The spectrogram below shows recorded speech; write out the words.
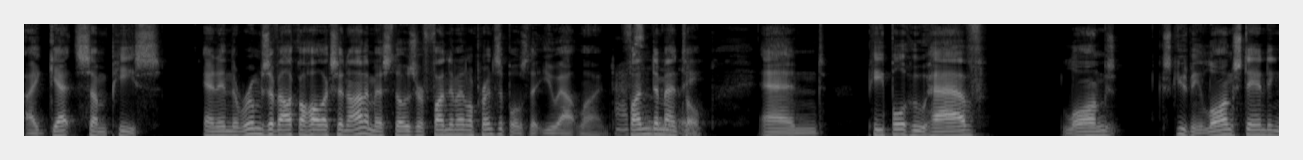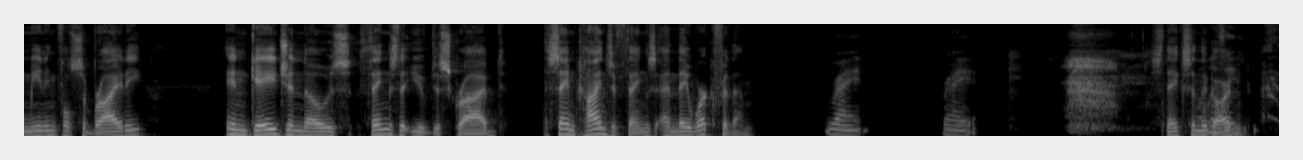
I get some peace. And in the rooms of Alcoholics Anonymous, those are fundamental principles that you outlined. Fundamental. And people who have long, excuse me, long-standing meaningful sobriety engage in those things that you've described, the same kinds of things, and they work for them. right. Right. Snakes in the What I- garden.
